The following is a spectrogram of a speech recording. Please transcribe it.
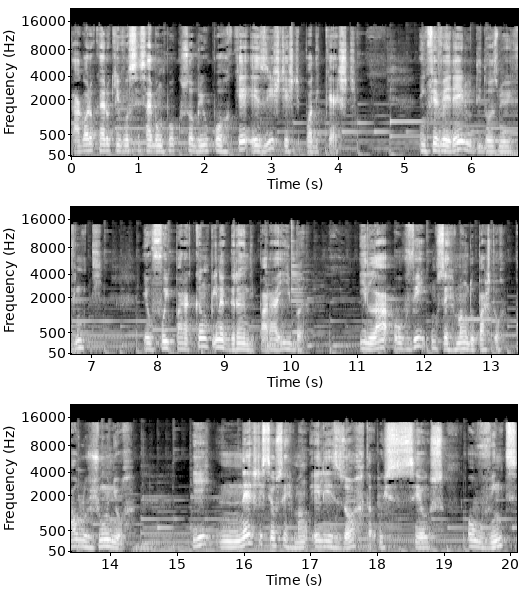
agora eu quero que você saiba um pouco sobre o porquê existe este podcast. Em fevereiro de 2020, eu fui para Campina Grande, Paraíba, e lá ouvi um sermão do pastor Paulo Júnior. E neste seu sermão ele exorta os seus ouvintes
